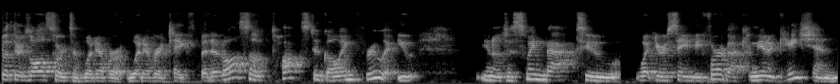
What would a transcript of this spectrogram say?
but there's all sorts of whatever whatever it takes. But it also talks to going through it. You you know to swing back to what you were saying before about communication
